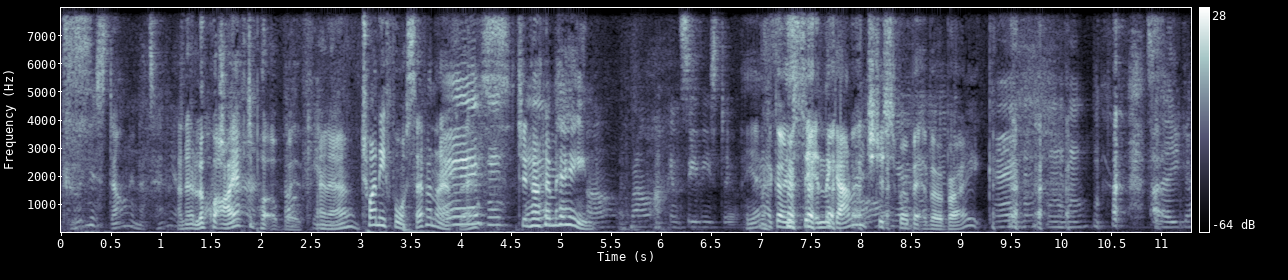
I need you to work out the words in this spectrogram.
Goodness, darling, I tell you. I know, look what I have to put up with. Fucking I know. 24 7 I have this. Do you know what I mean? Oh, well, I can see these two. Yeah, I go and sit in the garage just for a bit of a break. Mm-hmm, mm-hmm. So there you go.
